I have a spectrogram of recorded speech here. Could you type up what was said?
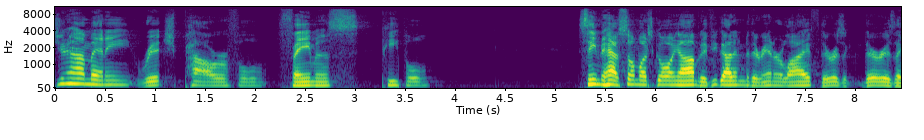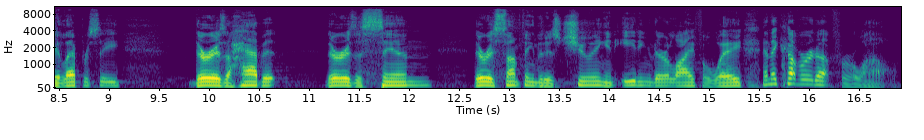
Do you know how many rich, powerful, famous people seem to have so much going on, but if you got into their inner life, there is a, there is a leprosy, there is a habit, there is a sin, there is something that is chewing and eating their life away, and they cover it up for a while.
